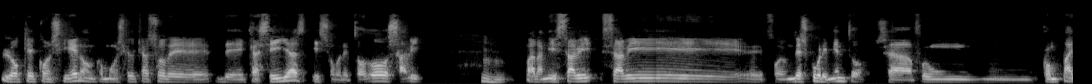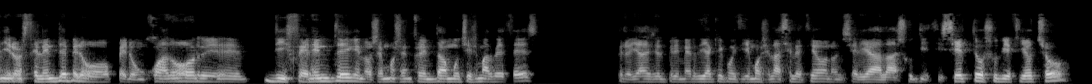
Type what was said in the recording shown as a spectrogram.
lo que consiguieron, como es el caso de, de Casillas y sobre todo Xavi. Para mí, Xavi, eh, fue un descubrimiento. O sea, fue un compañero excelente, pero, pero un jugador eh, diferente que nos hemos enfrentado muchísimas veces. Pero ya desde el primer día que coincidimos en la selección, sería la sub-17 o sub-18,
